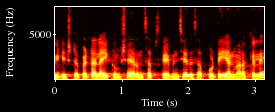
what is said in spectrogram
വീഡിയോ ഇഷ്ടപ്പെട്ടാൽ ലൈക്കും ഷെയറും സബ്സ്ക്രൈബും ചെയ്ത് സപ്പോർട്ട് ചെയ്യാൻ മറക്കല്ലേ?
